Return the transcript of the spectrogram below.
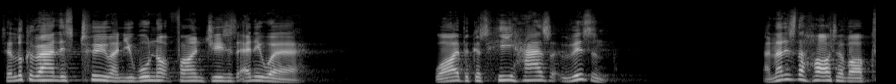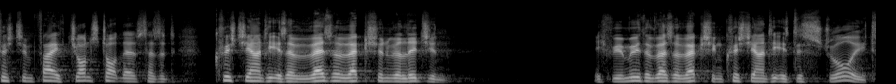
Say, look around this tomb and you will not find Jesus anywhere. Why? Because he has risen. And that is the heart of our Christian faith. John Stott there says that Christianity is a resurrection religion. If you remove the resurrection, Christianity is destroyed.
